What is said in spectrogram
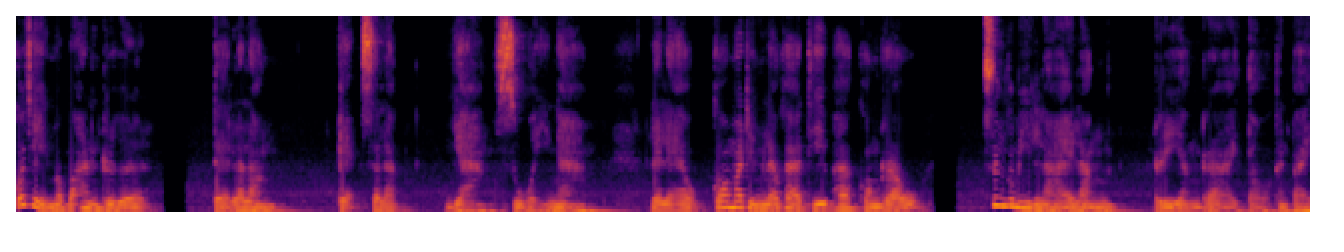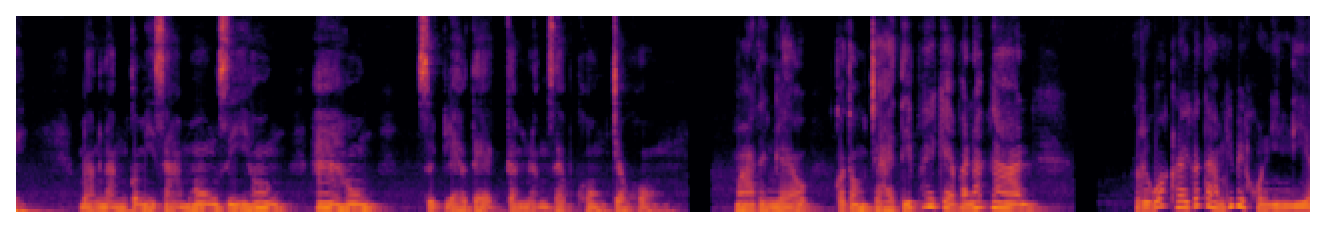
ก็จะเห็นว่าบ้านเรือ แต่ละหลังแกะสลักอย่างสวยงาม และแล้วก็มาถึงแล้วค่ะที่พักของเรา ซึ่งก็มีหลายหลังเรียงรายต่อกันไป บางหลังก็มีสามห้องสี่ห้องห้าห้อง สุดแล้วแต่กำลังทรัพย์ของเจ้าของ มาถึงแล้วก็ต้องจ่ายทิปให้แก่พนักงาน หรือว่าใครก็ตามที่เป็นคนอินเดีย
